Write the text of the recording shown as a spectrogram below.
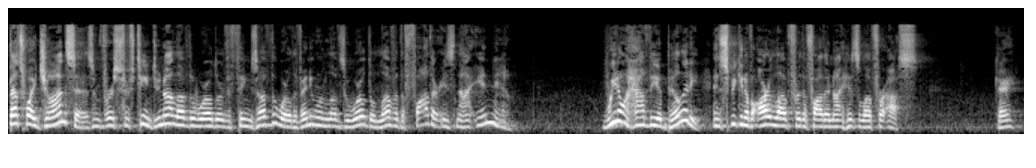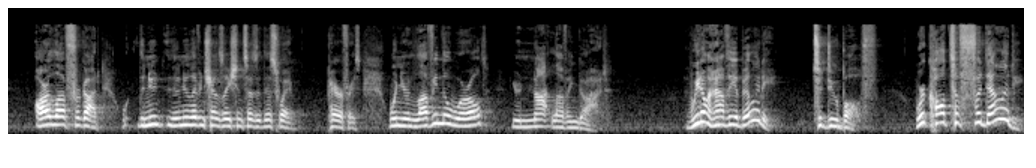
That's why John says in verse 15, Do not love the world or the things of the world. If anyone loves the world, the love of the Father is not in him. We don't have the ability. And speaking of our love for the Father, not his love for us. Okay? Our love for God. The New, the New Living Translation says it this way paraphrase. When you're loving the world, you're not loving God. We don't have the ability to do both. We're called to fidelity,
